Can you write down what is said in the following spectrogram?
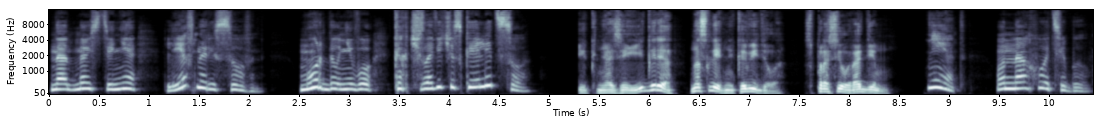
На одной стене лев нарисован, морда у него как человеческое лицо. — И князя Игоря, наследника, видела? — спросил Радим. Нет, он на охоте был.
